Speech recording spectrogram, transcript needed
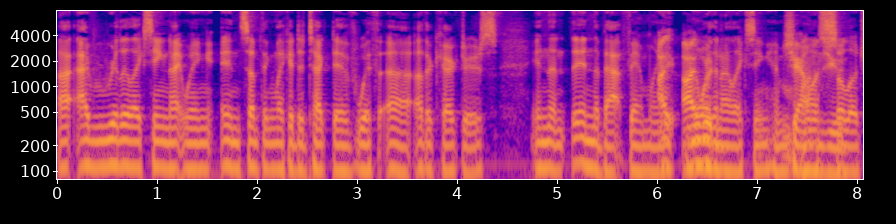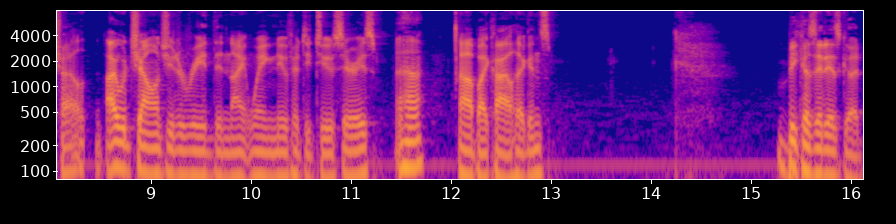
uh, I really like seeing Nightwing in something like a detective with uh, other characters in the in the Bat family I- I more than I like seeing him on a challenge you- solo child. I would challenge you to read the Nightwing New 52 series Uh huh. uh, by Kyle Higgins because it is good.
